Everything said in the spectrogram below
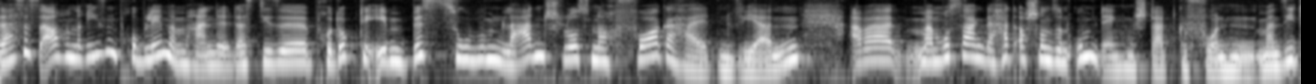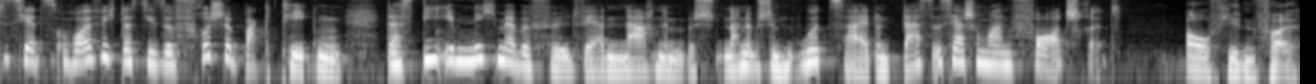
Das ist auch ein Riesenproblem im Handel, dass diese Produkte eben bis zum Ladenschluss noch vorgehalten werden. Aber man muss sagen, da hat auch schon so ein Umdenken stattgefunden. Man sieht es jetzt häufig, dass diese frische Backtheken, dass die eben nicht mehr befüllt werden nach, einem, nach einer bestimmten Uhrzeit. Und das ist ja schon mal ein Fortschritt. Auf jeden Fall.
